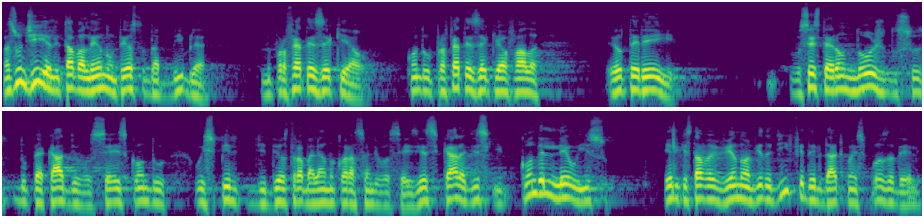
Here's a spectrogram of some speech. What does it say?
Mas um dia ele estava lendo um texto da Bíblia, no profeta Ezequiel, quando o profeta Ezequiel fala: Eu terei, vocês terão nojo do, do pecado de vocês quando o Espírito de Deus trabalhar no coração de vocês. E esse cara disse que quando ele leu isso, ele que estava vivendo uma vida de infidelidade com a esposa dele.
